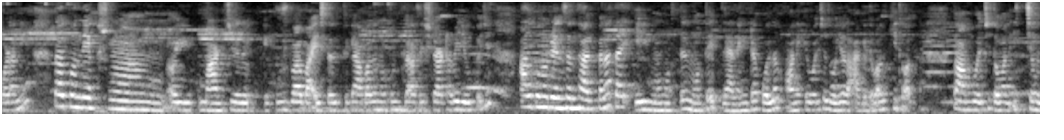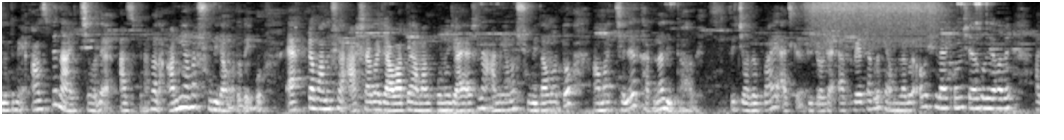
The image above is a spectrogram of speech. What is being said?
পড়া নিয়ে। তারপর নেক্সট ওই মার্চের একুশ বা বাইশ তারিখ থেকে আবারও নতুন ক্লাস স্টার্ট হবে ইউকেজি আর কোনো টেনশন থাকবে না। তাই এই মুহূর্তের মধ্যে প্ল্যানিংটা করলাম। অনেকে বলছে রোজার আগে দেওয়ার কী দরকার? তো আমি বলছি, তোমার ইচ্ছে হলে তুমি আসবে, না ইচ্ছে হলে আসবে না। কারণ আমি আমার সুবিধা মতো দেখব। একটা মানুষের আসা বা যাওয়াতে আমার কোনো যায় আসে না। আমি আমার সুবিধা মতো আমার ছেলের খাতনা দিতে হবে। তো চলো পাই আজকের ভিডিওটা এতটাই থাকল। কেমন লাগল অবশ্যই লাইক করুন শেয়ার করে জানাবে। আর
